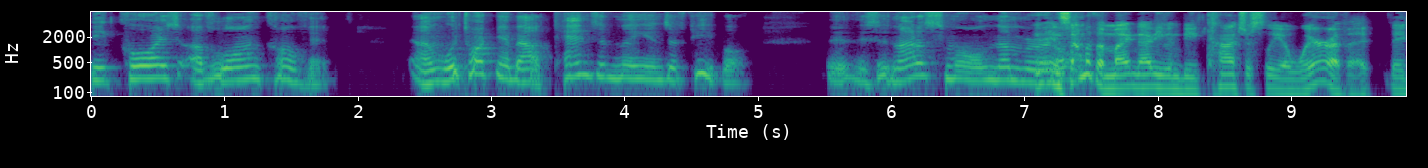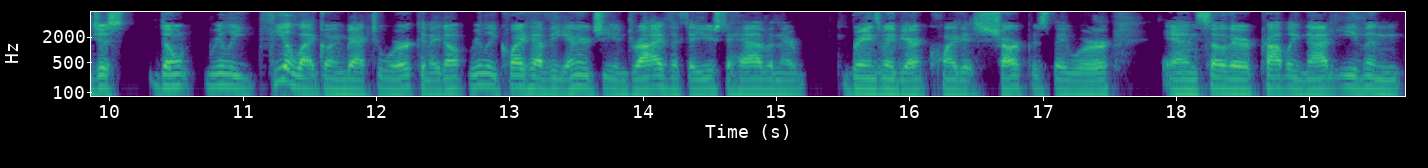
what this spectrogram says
because of long COVID. Um, we're talking about tens of millions of people. This is not a small number. And some of them might not even be consciously aware of it. They just don't really feel like going back to work and they don't really quite have the energy and drive that they used to have, and their brains maybe aren't quite as sharp as they were. And so they're probably not even,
